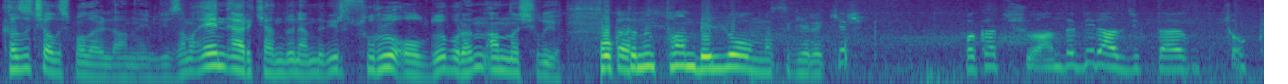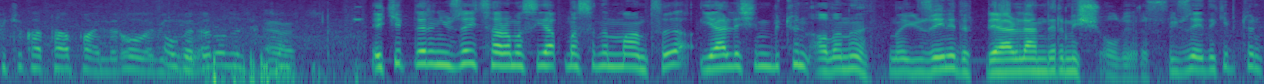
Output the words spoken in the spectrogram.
kazı çalışmalarıyla anlayabiliriz. Ama en erken dönemde bir suru olduğu buranın anlaşılıyor. Noktanın tam belli olması gerekir. Fakat şu anda birazcık daha çok küçük hata payları olabiliyor. O kadar olacak. Evet. Ekiplerin yüzey taraması yapmasının mantığı yerleşim bütün alanını, yüzeyini de değerlendirmiş oluyoruz. Yüzeydeki bütün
